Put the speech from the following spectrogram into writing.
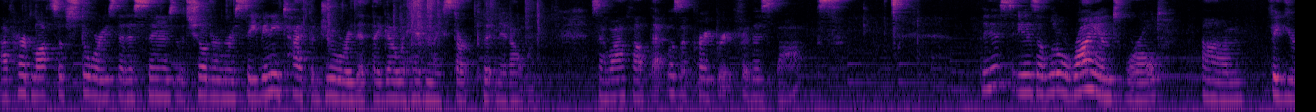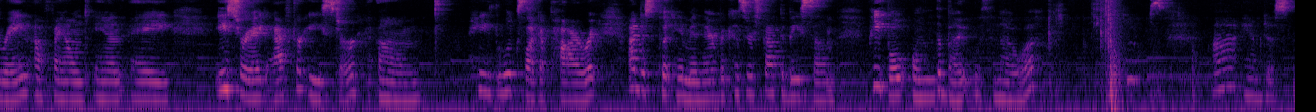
I've heard lots of stories that as soon as the children receive any type of jewelry that they go ahead and they start putting it on. So I thought that was appropriate for this box. This is a little Ryan's World um, figurine I found in a Easter egg after Easter. Um, he looks like a pirate. I just put him in there because there's got to be some people on the boat with Noah. Oops. I am just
